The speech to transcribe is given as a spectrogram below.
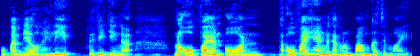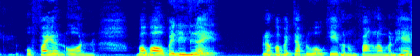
อบแป๊บเดียวไงรีบ แต่ที่จริงเนี่ยเราอบไฟอ่อนๆ ถ้าอบไฟแห้งนะจ้ะขนมปังมันก็จะใหม่ อบไฟอ่อนๆ เบาๆไปเรื่อยๆ แล้วก็ไปจับดูว่าโอเคขนมปังเรามันแห้ง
